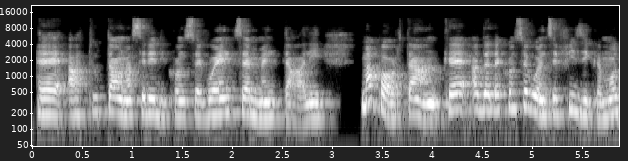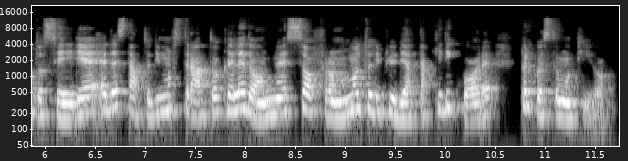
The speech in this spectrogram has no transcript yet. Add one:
eh, ha tutta una serie di conseguenze mentali, ma porta anche a delle conseguenze fisiche molto serie ed è stato dimostrato che le donne soffrono molto di più di attacchi di cuore per questo motivo.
